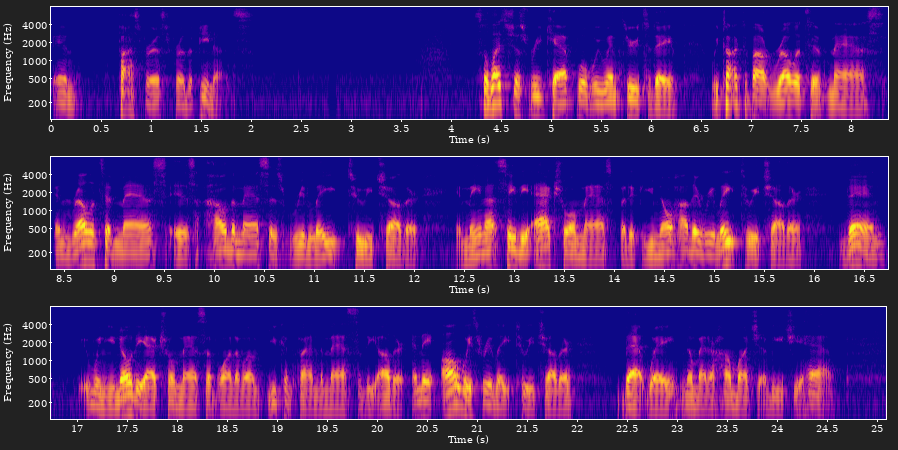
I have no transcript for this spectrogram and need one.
and phosphorus for the peanuts. So let's just recap what we went through today. We talked about relative mass, and relative mass is how the masses relate to each other. It may not say the actual mass, but if you know how they relate to each other, then when you know the actual mass of one of them, you can find the mass of the other. And they always relate to each other that way, no matter how much of each you have.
